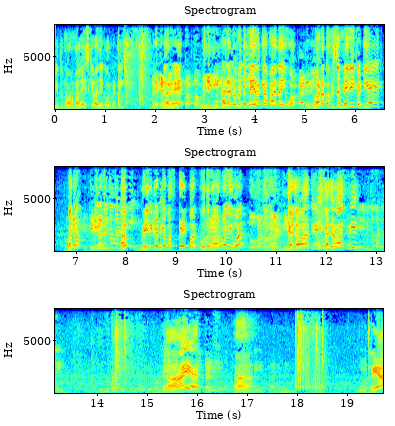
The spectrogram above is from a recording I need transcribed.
ये तो नॉर्मल है इसके बाद एक और कटेगी। अरे अरे। अरे तो तो मिलेगी। अरे तो फिर तो मेरा क्या फ़ायदा ही हुआ। वरना तो फिर से मेरी कटी है एक। बता। मेरी तो गई मेरी कट के बस एक बार वो तो नॉर्मल ही हुआ है। दो बार गजब आदमी गजब आदमी मेरी भी तो कट गई। शुरू में कितनी कर दी दो हाँ। यार। हाँ। कूद रहा।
